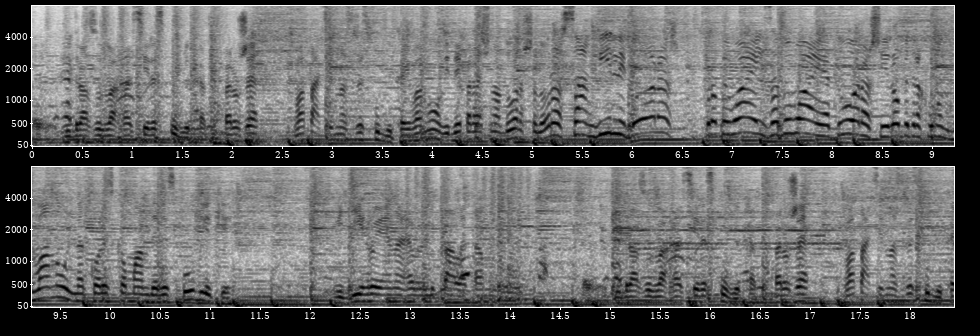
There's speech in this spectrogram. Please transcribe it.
е, відразу два гравці Республіка. Тепер уже в атаці у нас Республіка. Іванов іде передача на Дороша. Дорош сам вільний. Дорош пробиває і забиває Дорош і робить рахунок 2-0 на користь команди Республіки. Відігрує на Гаврилюка, але там е, відразу два гравці Республіка. Тепер уже в атаці у нас Республіка.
